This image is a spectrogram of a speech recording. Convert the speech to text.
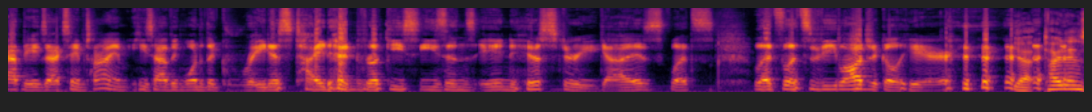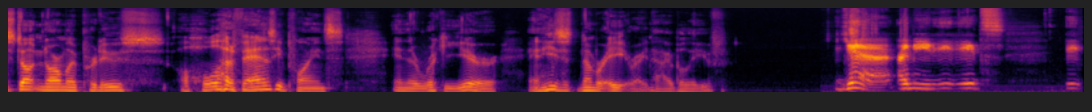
at the exact same time, he's having one of the greatest tight end rookie seasons in history, guys. Let's let's let's be logical here. yeah, tight ends don't normally produce a whole lot of fantasy points in their rookie year, and he's number eight right now, I believe. Yeah, I mean it's it,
